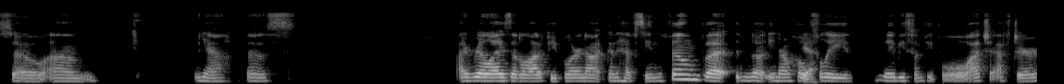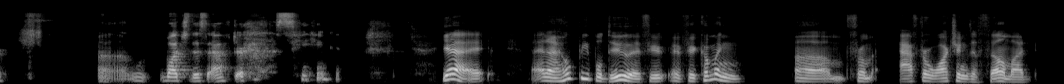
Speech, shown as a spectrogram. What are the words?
So, um, yeah, those I realize that a lot of people are not gonna have seen the film, but, no you know, yeah, hopefully, maybe some people will watch after, um, watch this after seeing it. yeah. And I hope people do. If you're if you're coming um, from after watching the film, I'd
